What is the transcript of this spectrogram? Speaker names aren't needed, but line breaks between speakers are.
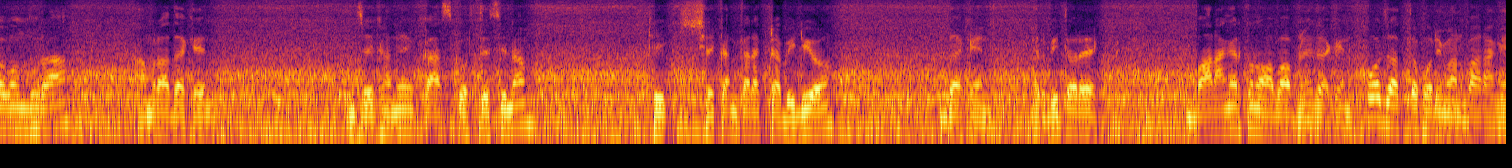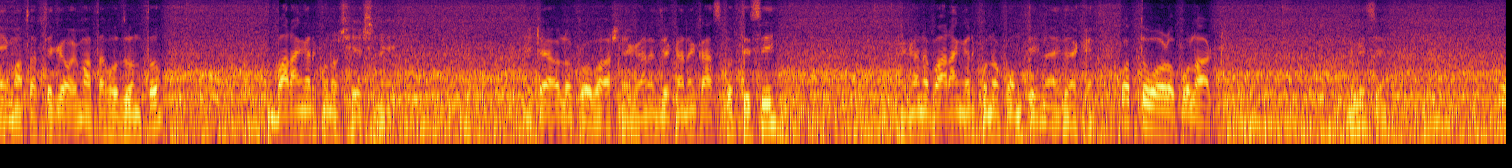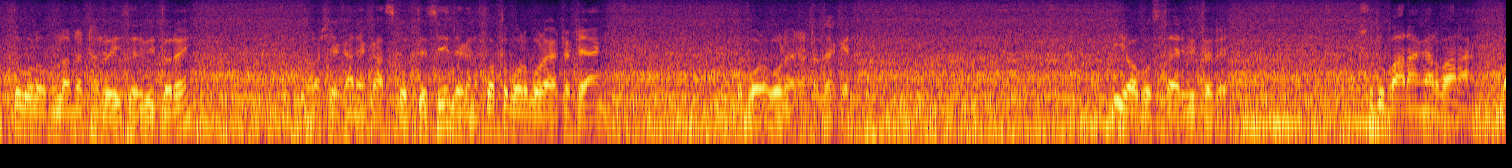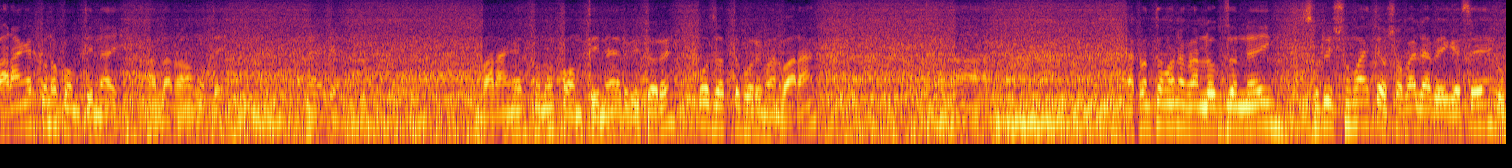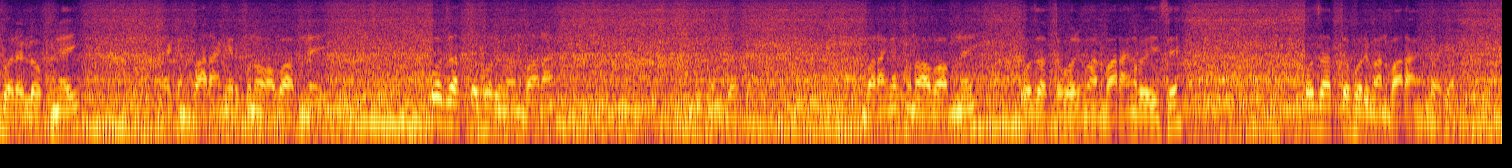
Hello বন্ধুরা, আমরা দেখেন যেখানে কাজ করতেছিলাম, ঠিক সেখানকার একটা ভিডিও দেখেন, এর ভিতরে বারাঙের কোনো অভাব নেই, দেখেন। পর্যাপ্ত পরিমাণ বারাং এই মাথা থেকে ওই মাথা পর্যন্ত। বারাঙের কোনো শেষ নেই। এটা হলো প্রবাস। এখানে যেখানে কাজ করতেছি, এখানে বারাঙের কোনো কমতি নাই, দেখেন। কত বড় পোলাট, ঠিক আছে? কত বড় পোলাট একটা রয়েছে এর ভিতরে। আমরা সেখানে কাজ করতেছি। দেখেন কত বড় বড় একটা ট্যাঙ্ক। কত বড় বড় একটা দেখেন। কি অবস্থা এর ভিতরে। শুধু বারাং আর বারাং। বারাঙের কোনো কমতি নাই, আল্লাহর রহমতে। দেখেন। বারাঙের কোনো কমতি নাই এর ভিতরে। পর্যাপ্ত পরিমাণ বারাং। এখন তো মনে করেন লোকজন নেই। ছুটির সময় তো সবাই লাভে গেছে, উপরে লোক নেই। এখন বারাঙের কোনো অভাব নেই। পর্যাপ্ত পরিমাণ বারাং। বারাঙের কোনো অভাব নেই। পর্যাপ্ত পরিমাণ বারাং রয়েছে। পর্যাপ্ত পরিমাণ বারাং দেখেন।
